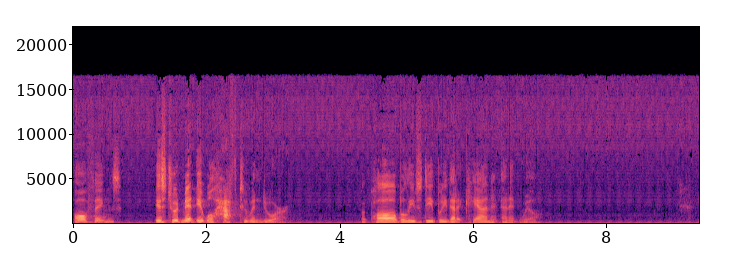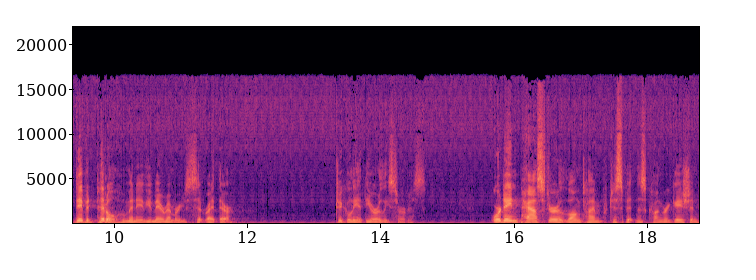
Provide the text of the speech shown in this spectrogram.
all things, is to admit it will have to endure. But Paul believes deeply that it can and it will. David Piddle, who many of you may remember, you sit right there, particularly at the early service. Ordained pastor, longtime participant in this congregation,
